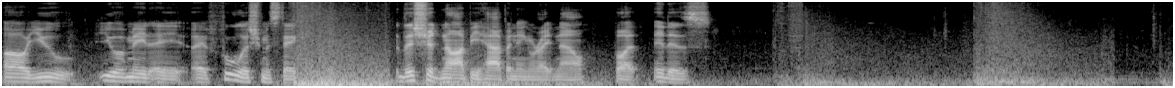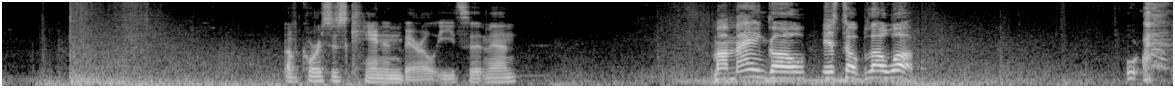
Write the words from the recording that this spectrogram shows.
Oh, you... you have made a, a foolish mistake. This should not be happening right now, but it is. Of course his cannon barrel eats it, man. My main goal is to blow up.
